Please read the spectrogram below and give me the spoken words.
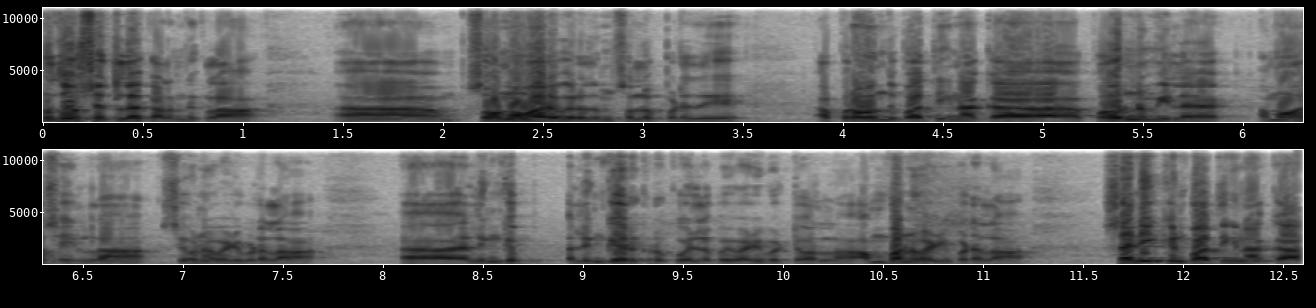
பிரதோஷத்தில் கலந்துக்கலாம். சோமவார விரதம் சொல்லப்படுது. அப்புறம் வந்து பார்த்திங்கனாக்கா பௌர்ணமியில் அமாவாசையிலாம் சிவனை வழிபடலாம். லிங்க லிங்கம் இருக்கிற கோயிலில் போய் வழிபட்டு வரலாம். அம்பன் வழிபடலாம். சனிக்குன்னு பார்த்தீங்கன்னாக்கா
